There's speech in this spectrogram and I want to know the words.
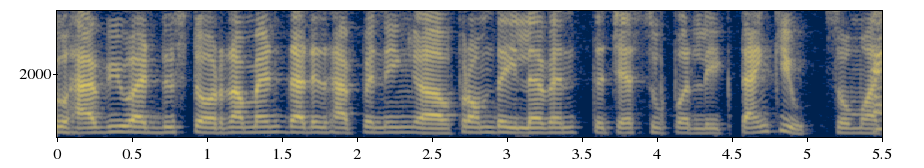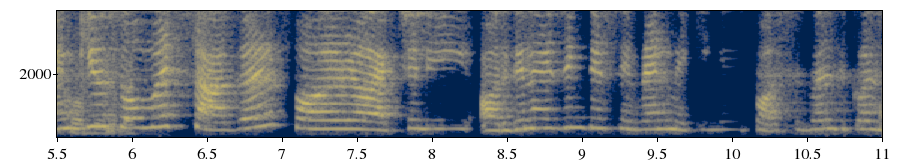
to have you at this tournament that is happening uh, from the 11th the Chess Super League. Thank you so much. Thank you so much, Sagar, for uh, actually organizing this event, making it possible. Because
